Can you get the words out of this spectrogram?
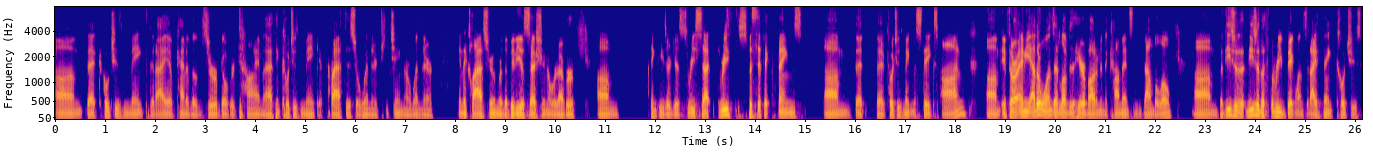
um, that coaches make that I have kind of observed over time. I think coaches make at practice or when they're teaching or when they're in the classroom or the video session or whatever. Um, I think these are just three set, three specific things um, that that coaches make mistakes on. Um, if there are any other ones, I'd love to hear about them in the comments down below. Um, but these are the these are the three big ones that I think coaches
